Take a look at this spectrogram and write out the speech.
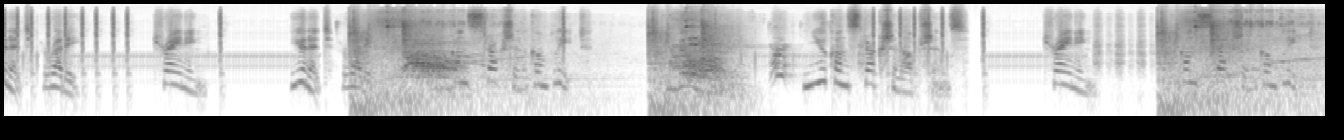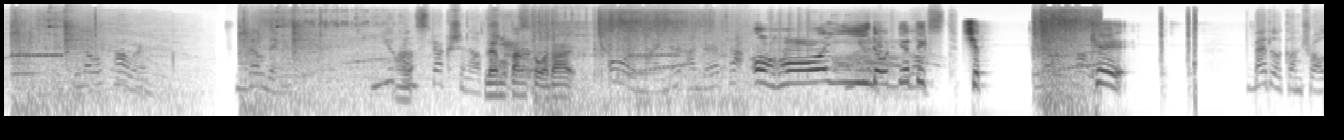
Unit ready. Training. Unit ready. Construction complete. Building. New construction options. Training. Construction complete. Low power. Building. New Uh, construction เริ่ม options. ตั้งตัวได้ Ore miner under attack. โอ้โหโดนยึดอีก Lost. เช็ด Low power. แค่ Battle control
